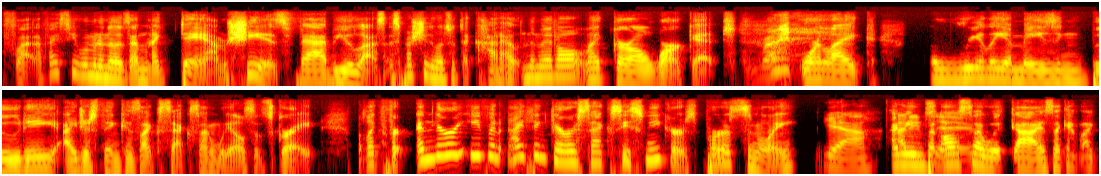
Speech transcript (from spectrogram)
flat. If I see women in those, I'm like, damn, she is fabulous. Especially the ones with the cutout in the middle. Like, girl, work it. Right. Or like a really amazing booty, I just think is like sex on wheels. It's great. But like for and there are even I think there are sexy sneakers personally. Yeah. I mean, but also with guys, like like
